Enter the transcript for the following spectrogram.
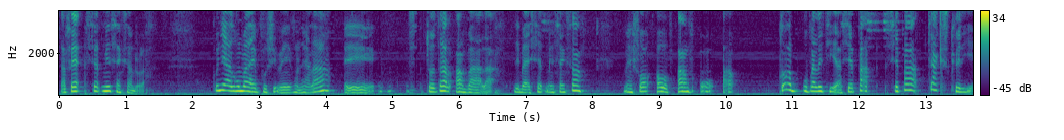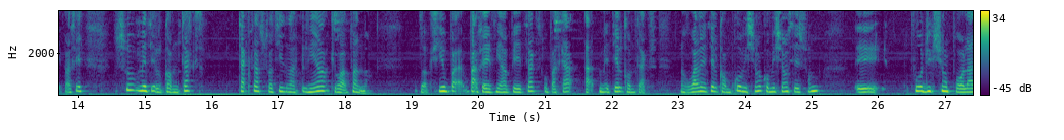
Ça fait 7500 dollars. Y a bail pour suivre, qu'on est là, et total en bas là, les bail 7500. Mais il faut, comme vous parlez de c'est pas, c'est pas taxe que lié. Parce que si vous mettez comme taxe, taxe a sorti dans le client qui va prendre. Donc, si vous ne pas faire client payer taxe, vous pas qu'à mettre comme taxe. Donc, voilà tel comme commission. Commission, c'est sous et production pour la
